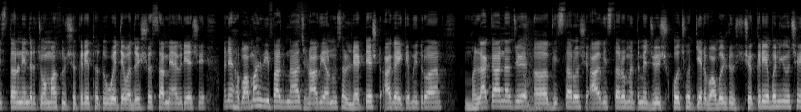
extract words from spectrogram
વિસ્તારોની અંદર ચોમાસું સક્રિય થતું હોય તેવા દ્રશ્યો સામે આવી રહ્યા છે. અને હવામાન વિભાગના જણાવ્યા અનુસાર લેટેસ્ટ આગાહી કે મિત્રો, આ મલાકાના જે વિસ્તારો છે, આ વિસ્તારોમાં તમે જોઈ શકો છો અત્યારે વાવાઝોડું સક્રિય બન્યું છે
